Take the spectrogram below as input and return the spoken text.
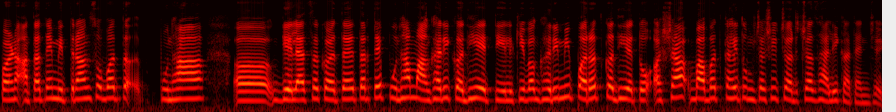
पण आता ते मित्रांसोबत पुन्हा गेल्याचं कळतंय तर ते पुन्हा माघारी कधी येतील किंवा घरी मी परत कधी येतो अशा बाबत काही तुमच्याशी चर्चा झाली का त्यांची?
